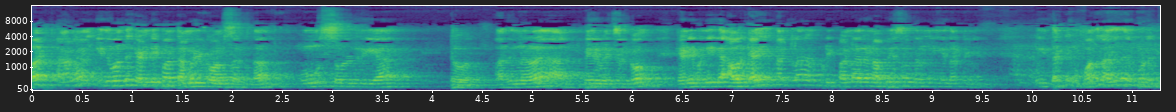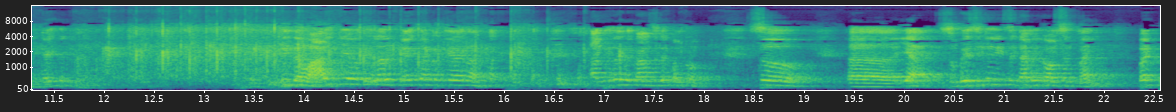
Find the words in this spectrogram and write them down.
பட் ஆனால் இது வந்து கண்டிப்பாக தமிழ் கான்செப்ட் தான். ஊ சொல்றியா? டோர் அதனால அது பேர் வச்சிருக்கோம். கண்டிப்பா நீங்க அவர் கை தட்டலாம் இப்படி பண்ணாரு நான் பேசுறது நீங்க தட்டுங்க. நீங்க தட்டுங்க. முதல்ல அதுதான் important. கை தட்டுங்க. இந்த வாழ்க்கையை வந்து எல்லாரும் கை தட்டுறதுக்காக தான். அதுதான் இந்த கான்செப்ட் பண்றோம். So yeah so basically it's Tamil concept ma'am but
